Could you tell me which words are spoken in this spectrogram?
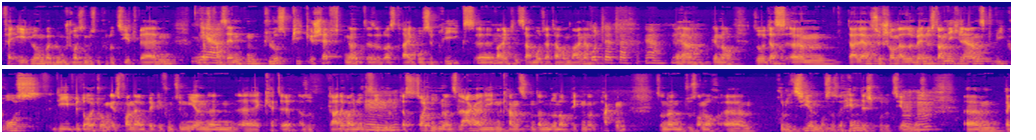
Veredelung, weil Blumensträuße müssen produziert werden, ja. das Versenden plus Peak-Geschäft. Ne? Also du hast drei große Peaks, äh, mhm. Valentinstag, Muttertag und Weihnachten. Muttertag, ja. Ja, genau. So, das, ähm, da lernst du schon. Also wenn du es dann nicht lernst, wie groß die Bedeutung ist von einer wirklich funktionierenden äh, Kette. Also gerade weil du mhm. das Zeug nicht nur ins Lager legen kannst und dann nur noch picken und packen, sondern du es auch noch ähm, produzieren musst, also händisch produzieren mhm. musst. Ähm, da,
